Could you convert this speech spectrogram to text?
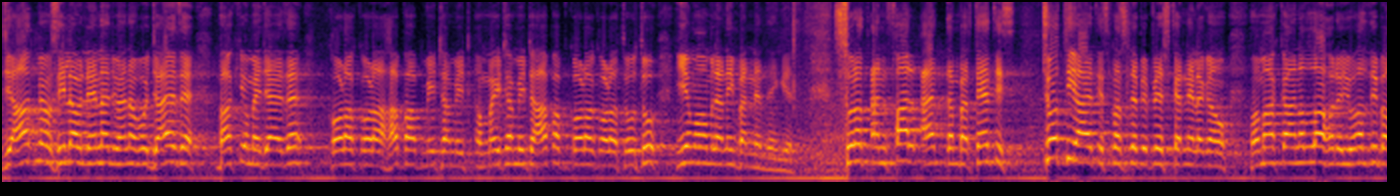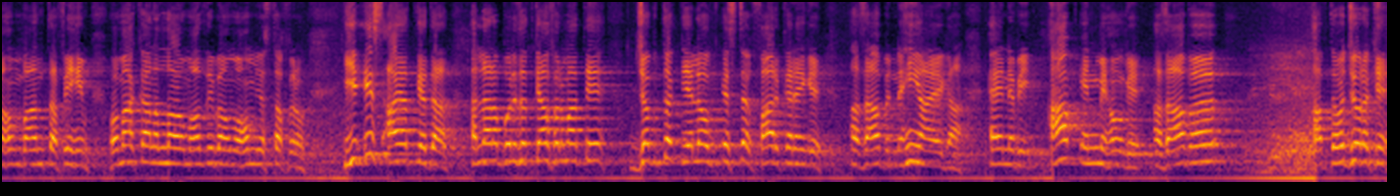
جہاد میں وسیلہ لینا جو ہے نا وہ جائز ہے، باقیوں میں جائز ہے۔ کوڑا کوڑا، ہپ ہپ، میٹھا میٹھا میٹھا میٹھا، ہپ ہپ، کوڑا کوڑا تھو تھو یہ معاملہ نہیں بننے دیں گے۔ صورت انفال آیت نمبر تینتیس، چوتھی آیت اس مسئلے پہ پیش کرنے لگا ہوں۔ وما کان اللہ لیعذبہم وانت فیہم وما کان اللہ معذبہم وہم یستغفرون یہ اس آیت کے تحت اللہ رب العزت کیا فرماتے ہیں؟ جب تک یہ لوگ استغفار کریں گے، عذاب نہیں آئے گا۔ اے نبی، آپ ان میں ہوں گے۔ عذاب آپ توجہ رکھیں،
